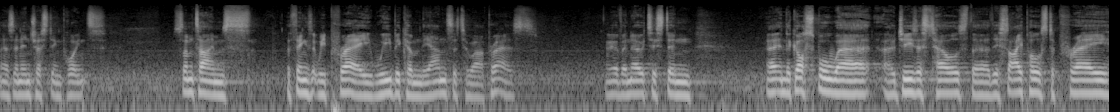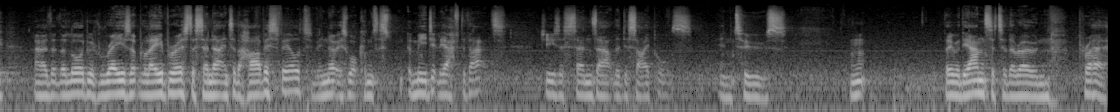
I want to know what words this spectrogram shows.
There's an interesting point. Sometimes the things that we pray, we become the answer to our prayers. Have you ever noticed in uh, in the gospel where uh, Jesus tells the disciples to pray uh, that the Lord would raise up laborers to send out into the harvest field. We notice what comes immediately after that. Jesus sends out the disciples in twos. Mm. They were the answer to their own prayer.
